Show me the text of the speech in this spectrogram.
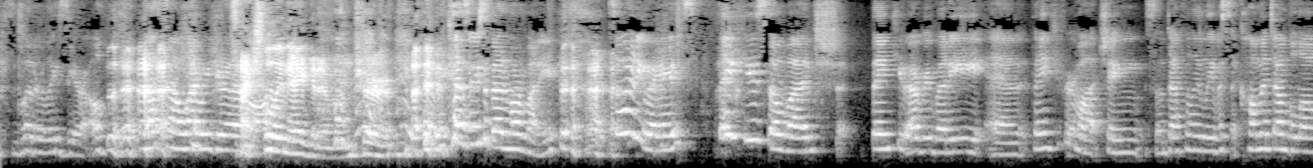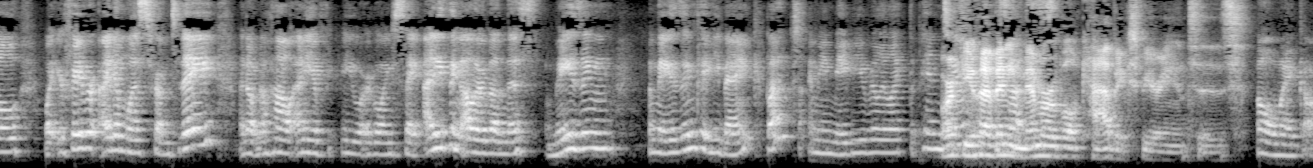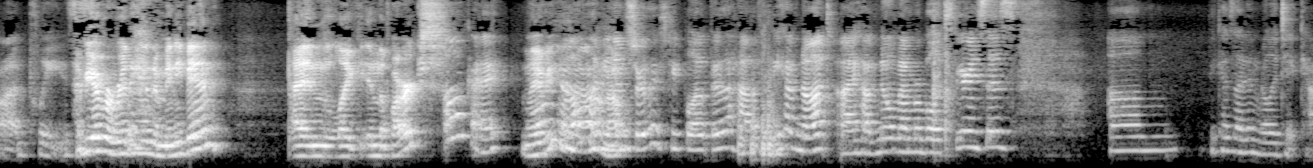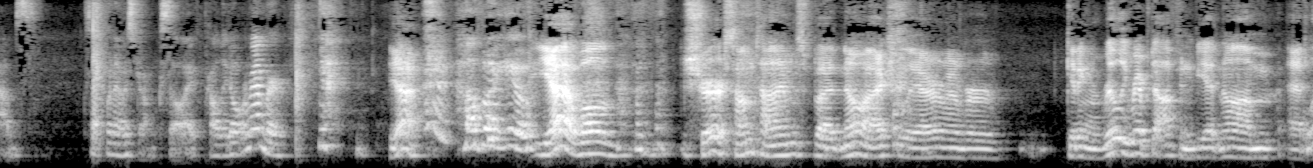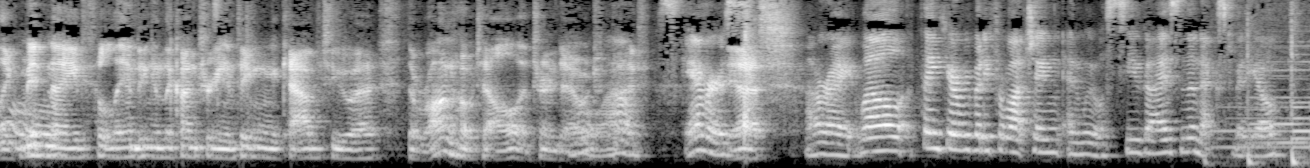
it's literally zero. That's not why we do it it's at all. actually negative, I'm sure. because we spend more money. So, anyways, thank you so much. Thank you, everybody, and thank you for watching. So, definitely leave us a comment down below what your favorite item was from today. I don't know how any of you are going to say anything other than this amazing, amazing piggy bank, but I mean, maybe you really like the pin or too, if you have any that's- memorable cab experiences. Oh my god, please. Have you ever ridden in a Minnie Van? And like in the parks? Oh, okay. Maybe? Well, I I don't mean, know. I'm sure there's people out there that have. We have not. I have no memorable experiences. Um, because I didn't really take cabs, except when I was drunk, so I probably don't remember. Yeah. How about you? Yeah, well, sure, sometimes, but no, actually, I remember getting really ripped off in Vietnam at like Ooh. midnight, landing in the country and taking a cab to uh, the wrong hotel, it turned Oh out. wow, But scammers. yes. All right. Well, thank you everybody for watching, and we will see you guys in the next video.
